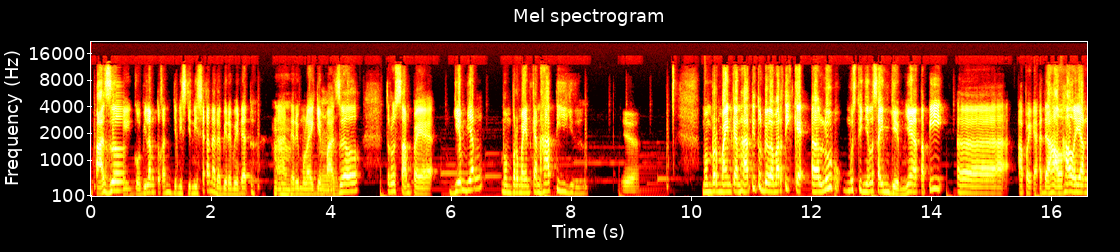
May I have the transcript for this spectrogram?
puzzle. Gue bilang tuh kan jenis-jenisnya kan ada beda-beda tuh. Nah Hmm. dari mulai game Hmm. puzzle, terus sampai game yang mempermainkan hati gitu Iya. mempermainkan hati tuh dalam arti kayak eh, lu mesti nyelesain gamenya tapi eh, apa ya ada hal-hal yang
